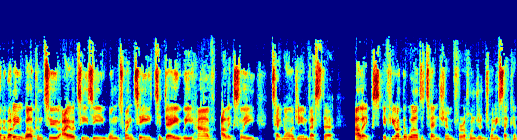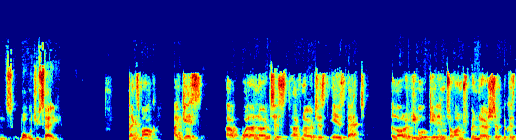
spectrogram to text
everybody. Welcome to IoTsy 120. Today we have Alex Leigh, technology investor. Alex, if you had the world's attention for 120 seconds, what would you say? Thanks, Mark. I guess uh, what I noticed, I've noticed is that a lot of people get into entrepreneurship because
